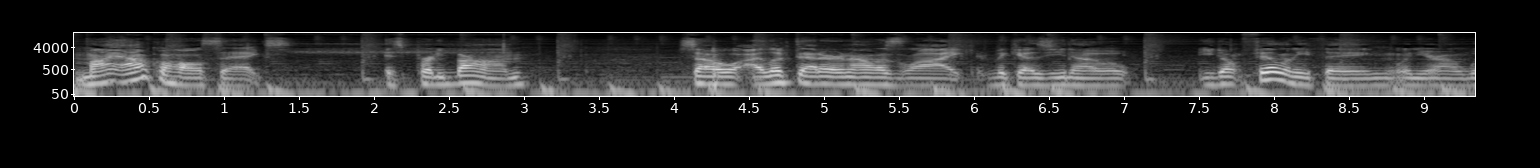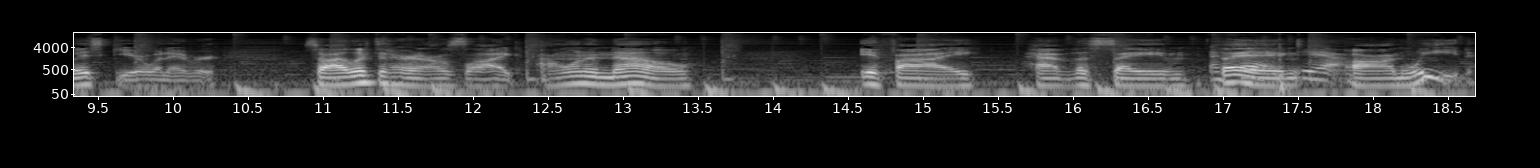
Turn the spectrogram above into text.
my alcohol sex is pretty bomb. So I looked at her and I was like, because you know, you don't feel anything when you're on whiskey or whatever. So I looked at her and I was like, I want to know if I have the same thing Effect, yeah. on weed.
